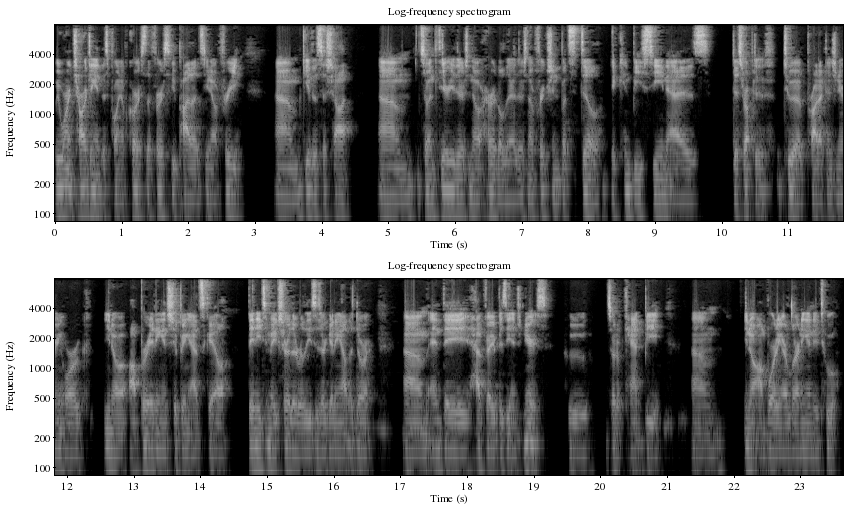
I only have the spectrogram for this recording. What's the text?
We weren't charging at this point, of course. The first few pilots, you know, free, um, give this a shot. So in theory, there's no hurdle there. There's no friction, but still, it can be seen as disruptive to a product engineering org, you know, operating and shipping at scale. They need to make sure their releases are getting out the door. Um, and they have very busy engineers who sort of can't be, um, you know, onboarding or learning a new tool.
